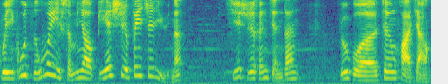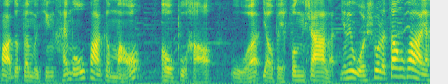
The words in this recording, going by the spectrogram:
鬼谷子为什么要别是非之语呢？其实很简单。如果真话假话都分不清，还谋划个毛？哦，不好，我要被封杀了，因为我说了脏话呀。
